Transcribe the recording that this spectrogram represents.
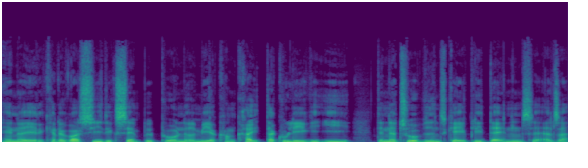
Henriette, kan du godt sige et eksempel på noget mere konkret, der kunne ligge i den naturvidenskabelige dannelse? Altså,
